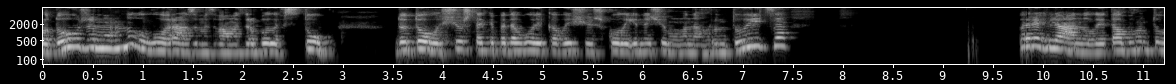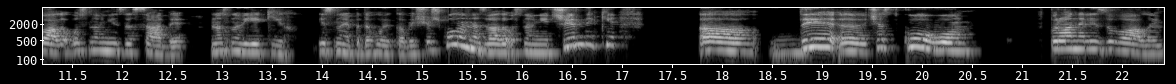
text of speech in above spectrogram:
продовжимо. Минулого разу ми з вами зробили вступ до того, що ж таке педагогіка вищої школи і на чому вона ґрунтується. Переглянули та обґрунтували основні засади, на основі яких існує педагогіка вищої школи, назвали основні чинники, де е, частково проаналізували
